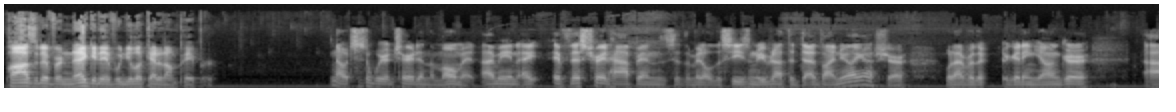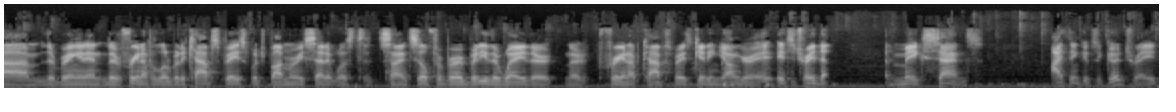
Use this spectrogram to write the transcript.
positive or negative, when you look at it on paper. No, it's just a weird trade in the moment. I mean, I, if this trade happens at the middle of the season, or even at the deadline, you're like, oh, sure, whatever. They're, getting younger. Um, they're bringing in, they're freeing up a little bit of cap space, which Bob Murray said it was to sign Silfverberg. But either way, they're they're freeing up cap space, getting younger. It, it's a trade that, that makes sense. I think it's a good trade.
